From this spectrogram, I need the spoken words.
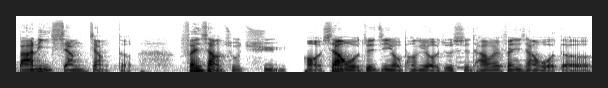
把你想讲的分享出去。哦，像我最近有朋友，就是他会分享我的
